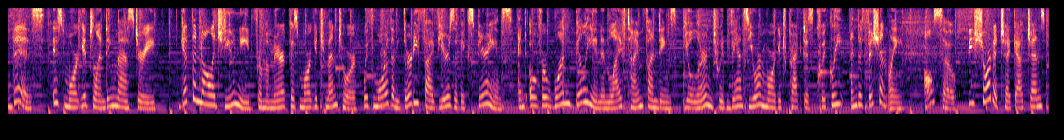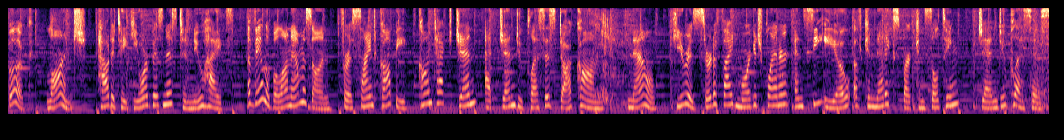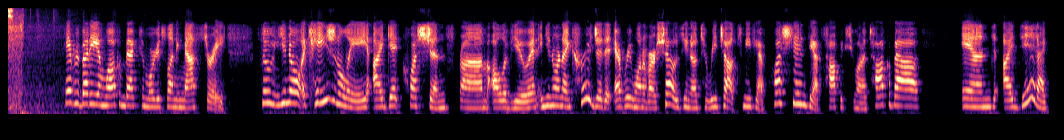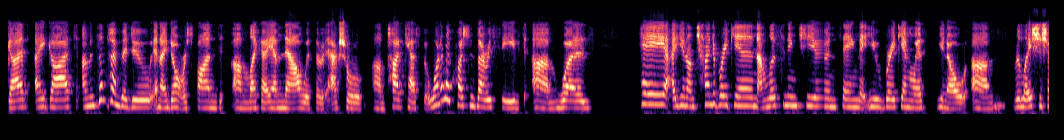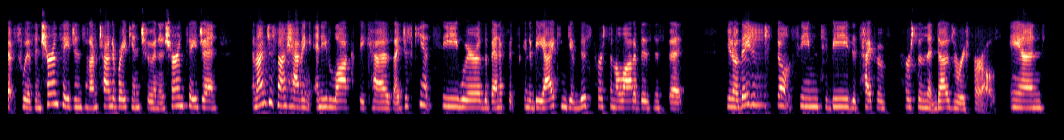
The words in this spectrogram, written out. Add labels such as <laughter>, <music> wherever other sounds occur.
This is Mortgage Lending Mastery. Get the knowledge you need from America's Mortgage Mentor with more than 35 years of experience and over 1 billion in lifetime fundings. You'll learn to advance your mortgage practice quickly and efficiently. Also, be sure to check out Jen's book, Launch: How to Take Your Business to New Heights, available on Amazon. For a signed copy, contact Jen at jenduplessis.com. Now, here is certified mortgage planner and CEO of Kinetic Spark Consulting, Jen Duplessis. Hey, everybody, and welcome back to Mortgage Lending Mastery. So, you know, occasionally I get questions from all of you, and, you know, and I encourage it at every one of our shows, you know, to reach out to me if you have questions, you have topics you want to talk about. And I did. I got, I got, I mean, sometimes I do, and I don't respond um, like I am now with the actual um, podcast. But one of the questions I received um, was, hey, I, you know, I'm trying to break in. I'm listening to you and saying that you break in with, you know, um, relationships with insurance agents, and I'm trying to break into an insurance agent, and I'm just not having any luck because I just can't see where the benefit's going to be. I can give this person a lot of business, but you know, they just don't seem to be the type of person that does referrals. And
